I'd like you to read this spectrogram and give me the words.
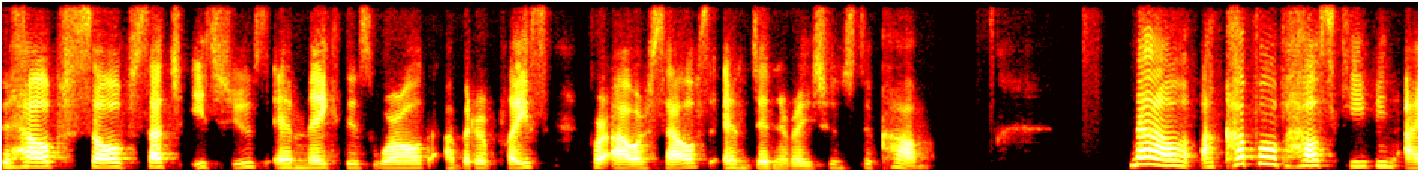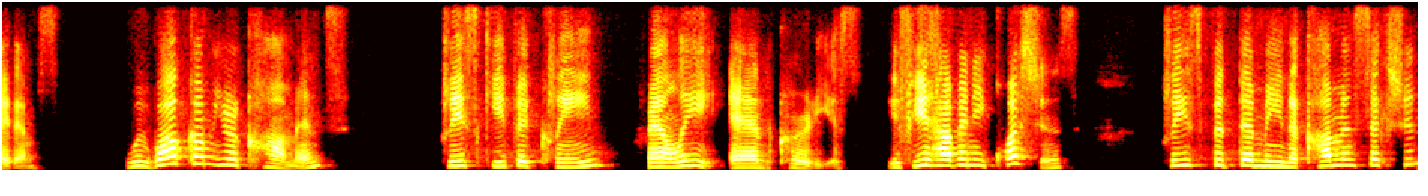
to help solve such issues and make this world a better place for ourselves and generations to come. Now, a couple of housekeeping items. We welcome your comments. Please keep it clean, friendly, and courteous. If you have any questions, please put them in the comment section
